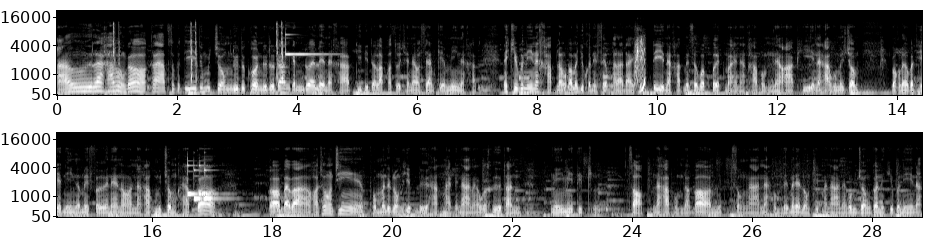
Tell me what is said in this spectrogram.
เอาละครับผมก็ขอกราบสวัสดีทุกผู้ชมดูทุกคนดูทุกด้านกันด้วยเลยนะครับยินดีต้อนรับเข้าสู่ช anel Sam Gaming นะครับในคลิปวันนี้นะครับเราก็มาอยู่กันในเซิร์ฟ Paradise City นะครับเป็นเซิร์ฟเวอร์เปิดใหม่นะครับผมแนว RP นะครับคุณผู้ชมบอกเลยประเทศนี้เงินไม่เฟ้อแน่นอนนะครับคุณผู้ชมครับก็ก็แบบว่าขอโทษที่ผมไม่ได้ลงคลิปหรือห่างหายไปนานนะครับก็คือตอนนี้มีติดสอบนะครับผมแล้วก็มีติดส่งงานนะผมเลยไม่ได้ลงคลิปมานานนะคุณผู้ชมก็ในคลิปวันนี้นะ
